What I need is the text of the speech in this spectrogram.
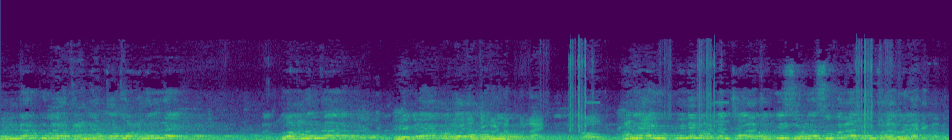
पंढरपूरला जाण्याचा जो आनंद आनंद वेगळा आहे माझ्या दादांनो आणि या रुक्मिणी मातेच्या सोहळ्यासोबत आपण चाललोय. Thank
